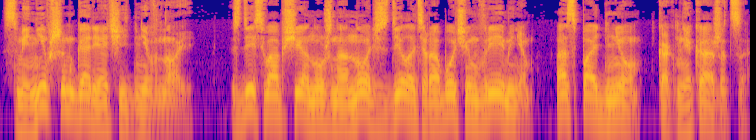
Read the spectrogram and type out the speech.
сменившим горячий дневной. Здесь вообще нужно ночь сделать рабочим временем, а спать днем, как мне кажется.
